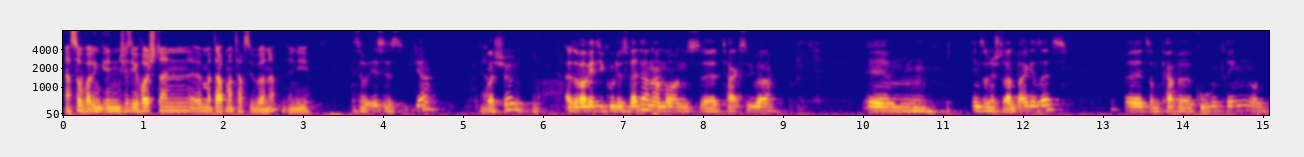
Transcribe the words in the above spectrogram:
Ach so, weil in, in Schleswig-Holstein äh, darf man tagsüber, ne? In die. So ist es, ja. Ja. War schön. Also war richtig gutes Wetter, dann haben wir uns äh, tagsüber ähm, in so eine Strandbar gesetzt äh, zum Kaffee, Kuchen trinken und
